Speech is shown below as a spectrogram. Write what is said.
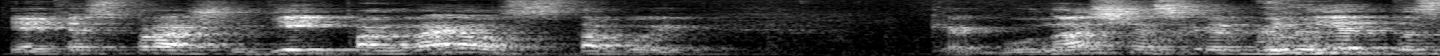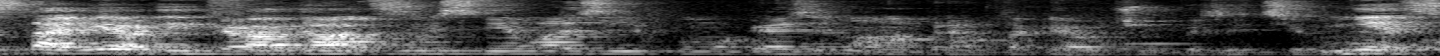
Я тебя спрашиваю, ей понравилось с тобой? Как бы у нас сейчас как бы нет достоверной Как- Когда информации. мы с ней лазили по магазину, она прям такая очень позитивная. Нет, была.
